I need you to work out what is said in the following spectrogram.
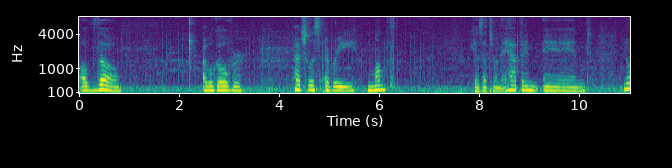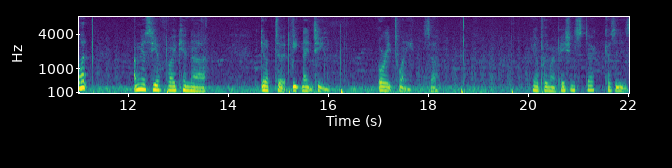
Although, I will go over patch lists every month because that's when they happen. And you know what? I'm gonna see if I can uh, get up to 819 or 820. So I'm gonna play my patience deck because it is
